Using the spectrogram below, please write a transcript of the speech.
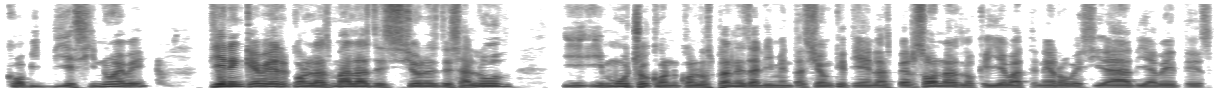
COVID-19, tienen que ver con las malas decisiones de salud y, mucho con, con, los planes de alimentación que tienen las personas, lo que lleva a tener obesidad, diabetes,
